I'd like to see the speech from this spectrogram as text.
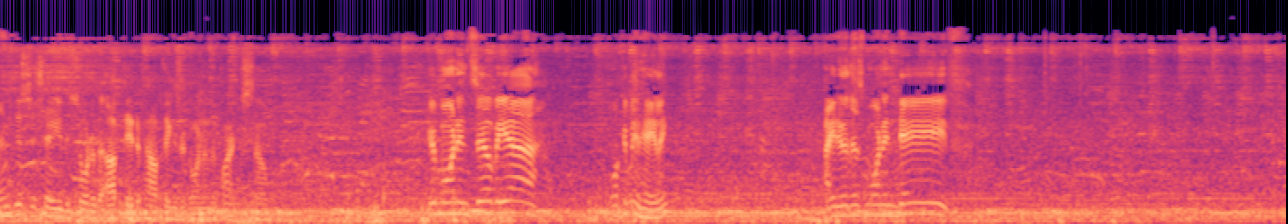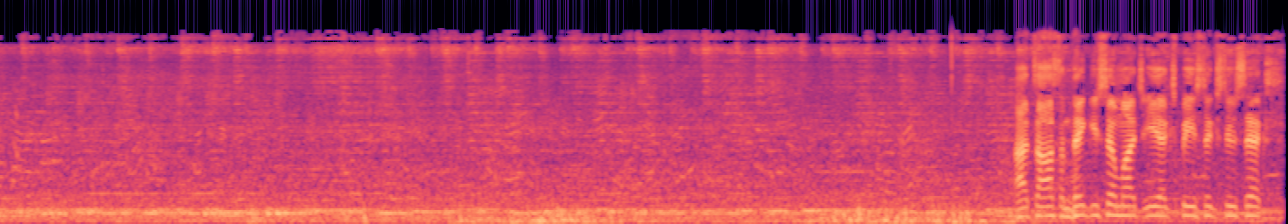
and just to show you the sort of the update of how things are going in the park. So, good morning, Sylvia. Welcome in, Haley. How you doing this morning, Dave? That's awesome. Thank you so much, EXP626.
